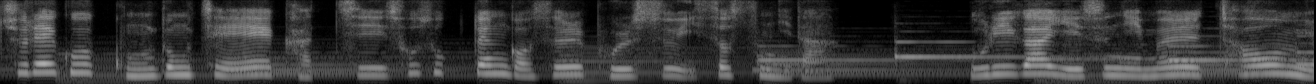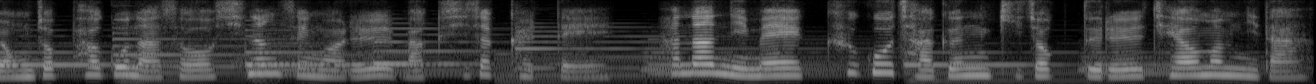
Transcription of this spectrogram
출애굽 공동체에 같이 소속된 것을 볼 수 있었습니다. 우리가 예수님을 처음 영접하고 나서 신앙생활을 막 시작할 때 하나님의 크고 작은 기적들을 체험합니다.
